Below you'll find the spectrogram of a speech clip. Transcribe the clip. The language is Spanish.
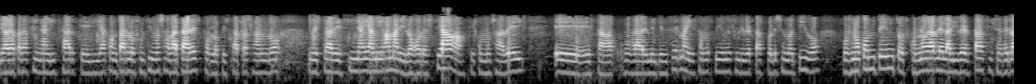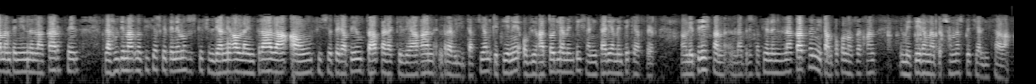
Y ahora para finalizar quería contar los últimos avatares por lo que está pasando nuestra vecina y amiga Marilo Gorostiaga, que como sabéis eh, está gravemente enferma y estamos pidiendo su libertad por ese motivo, pues no contentos con no darle la libertad y seguirla manteniendo en la cárcel, las últimas noticias que tenemos es que se le ha negado la entrada a un fisioterapeuta para que le hagan rehabilitación que tiene obligatoriamente y sanitariamente que hacer. No le prestan la prestación en la cárcel ni tampoco nos dejan meter a una persona especializada.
